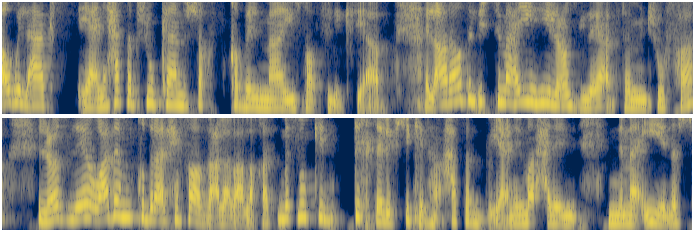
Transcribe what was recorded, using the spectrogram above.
أو العكس. يعني حسب شو كان الشخص قبل ما يصاب في الاكتئاب. الأعراض الاجتماعية هي العزلة عادة بنشوفها. العزلة وعدم القدرة على الحفاظ على العلاقات بس ممكن تختلف شكلها حسب يعني المرحلة النمائية للشخص.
